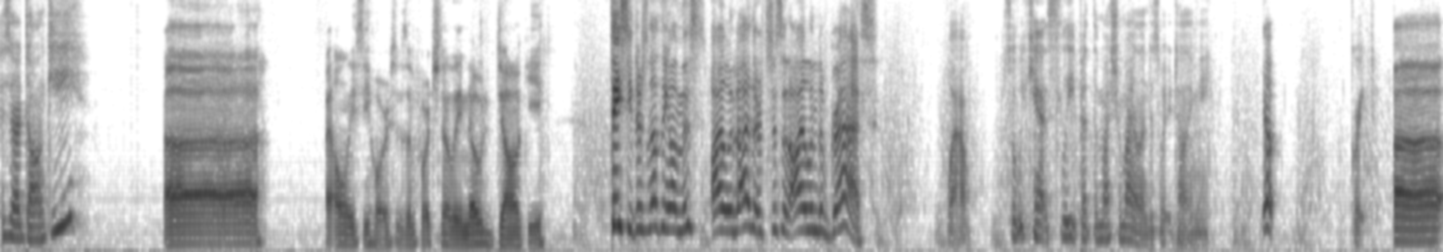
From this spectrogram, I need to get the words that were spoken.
Is there a donkey? Uh, I only see horses, unfortunately. No donkey. Stacy, there's nothing on this island either. It's just an island of grass. Wow. So we can't sleep at the Mushroom Island, is what you're telling me. Yep. Great. Uh,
